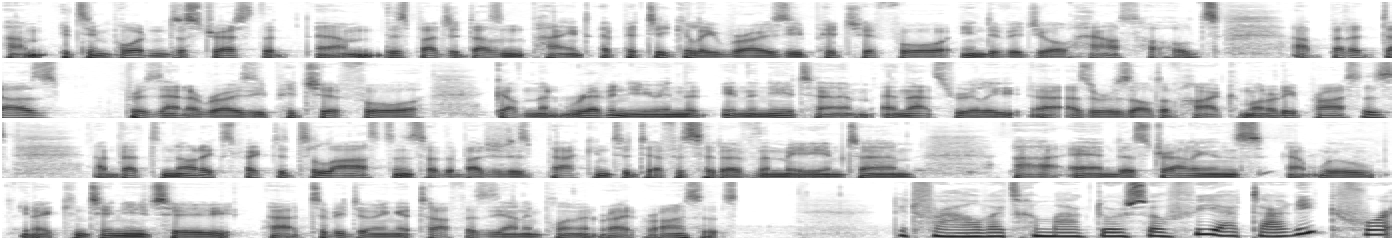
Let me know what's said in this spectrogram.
um, it's important to stress that um, this budget doesn't paint a particularly rosy picture for individual households, uh, but it does present a rosy picture for government revenue in the in the near term, and that's really uh, as a result of high commodity prices. Uh, that's not expected to last, and so the budget is back into deficit over the medium term. Uh, and Australians uh, will, you know, continue to uh, to be doing it tough as the unemployment rate rises. Dit verhaal werd gemaakt door Sophia Tariq voor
